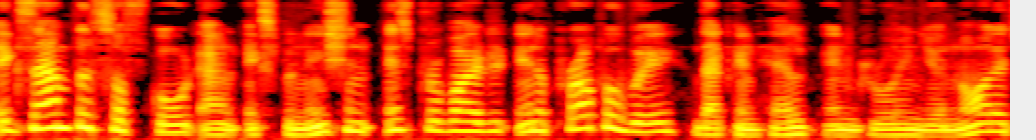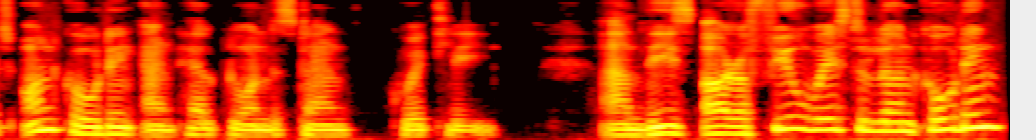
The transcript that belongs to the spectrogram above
Examples of code and explanation is provided in a proper way that can help in growing your knowledge on coding and help to understand quickly. And these are a few ways to learn coding.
